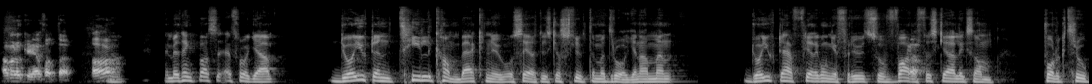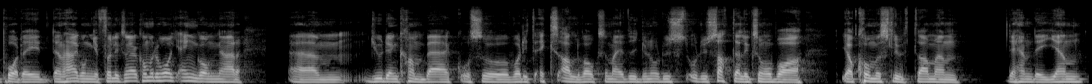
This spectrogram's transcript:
Ja, men okej, okay, jag fattar. Ja. Men jag tänkte bara fråga. Du har gjort en till comeback nu och säger att du ska sluta med drogerna, men du har gjort det här flera gånger förut, så varför ska liksom folk tror på dig den här gången? För liksom, jag kommer ihåg en gång när um, du gjorde en comeback och så var ditt ex Alva också med i videon och du, och du satt där liksom och bara jag kommer sluta men det hände igen.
